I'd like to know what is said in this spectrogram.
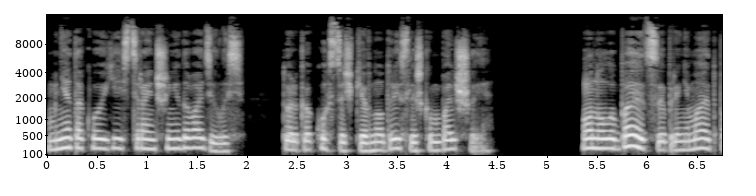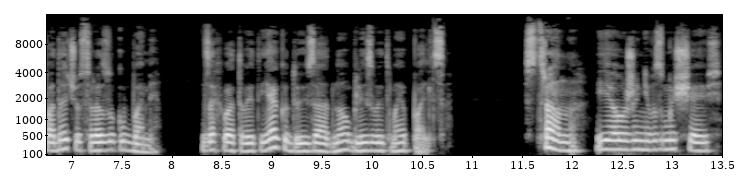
Мне такое есть раньше не доводилось, только косточки внутри слишком большие. Он улыбается и принимает подачу сразу губами. Захватывает ягоду и заодно облизывает мои пальцы. Странно, я уже не возмущаюсь.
